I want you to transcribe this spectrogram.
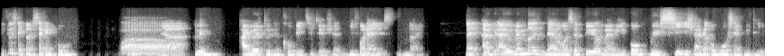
it feels like a second home. Wow. Yeah. I mean prior to the COVID situation. Before that is like like I, I remember there was a period where we all, we see each other almost every day.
